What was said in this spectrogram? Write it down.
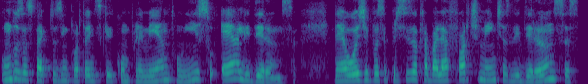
um dos aspectos importantes que complementam isso é a liderança. Né? Hoje você precisa trabalhar fortemente as lideranças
